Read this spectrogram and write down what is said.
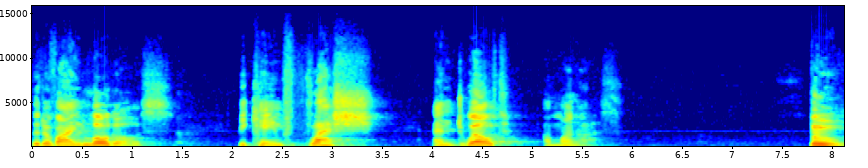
the divine Logos, became flesh and dwelt among us. Boom.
